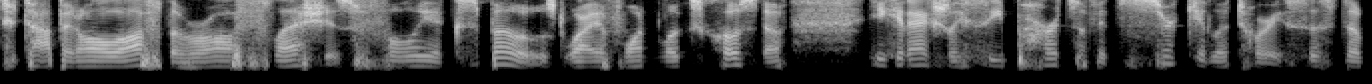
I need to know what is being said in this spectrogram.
To top it all off, the raw flesh is fully exposed. Why, if one looks close enough, he can actually see parts of its circulatory system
